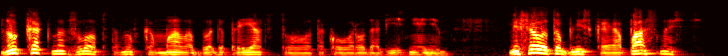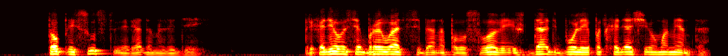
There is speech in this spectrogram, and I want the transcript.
Но, как назло, обстановка мало благоприятствовала такого рода объяснениям. Мешала то близкая опасность, то присутствие рядом людей. Приходилось обрывать себя на полусловие и ждать более подходящего момента.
